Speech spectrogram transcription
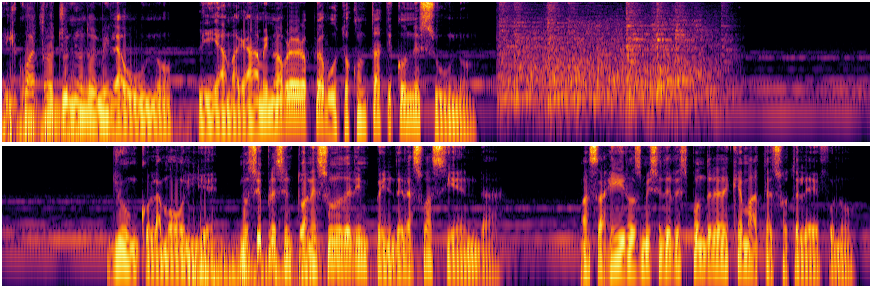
Il 4 giugno 2001 gli Yamagami non avrebbero più avuto contatti con nessuno Junko, la moglie, non si presentò a nessuno degli impegni della sua azienda. Masahiro smise di rispondere alle chiamate al suo telefono.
